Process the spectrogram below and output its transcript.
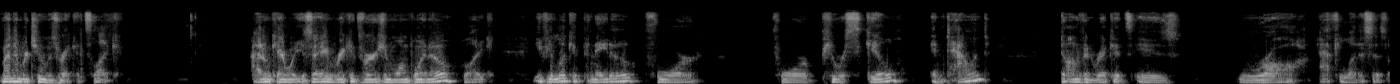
My number two was Ricketts. Like, I don't care what you say. Ricketts version 1.0. Like, if you look at Penedo for for pure skill and talent, Donovan Ricketts is raw athleticism.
